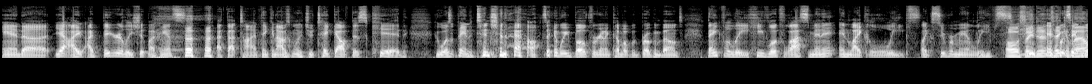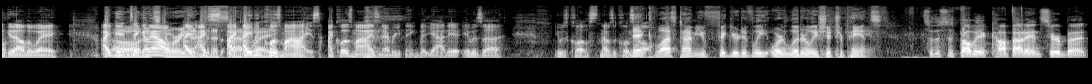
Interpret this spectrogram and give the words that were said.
And uh, yeah, I, I figuratively shit my pants at that time, thinking I was going to take out this kid who wasn't paying attention out, and we both were going to come up with broken bones. Thankfully, he looked last minute and like leaps, like Superman leaps. Oh, so you didn't take was him able out? to get out of the way. I didn't Oh, take him out. story I, I, in a I- sad I even way. closed my eyes. I closed my eyes and everything. But yeah, it, it was uh, It was close. That was a close Nick, call. last time you figuratively or literally shit your pants. So this is probably a cop out answer, but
